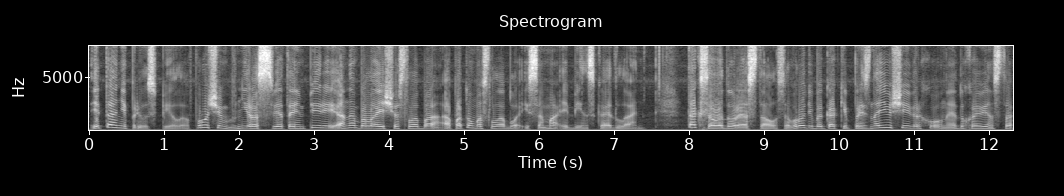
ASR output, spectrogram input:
и та не преуспела. Впрочем, в дни расцвета империи она была еще слаба, а потом ослабла и сама Эбинская длань. Так Саладор и остался, вроде бы как и признающий верховное духовенство,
